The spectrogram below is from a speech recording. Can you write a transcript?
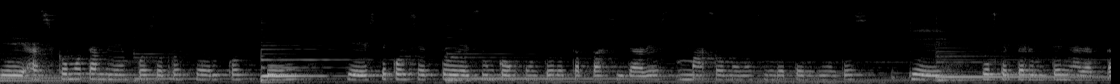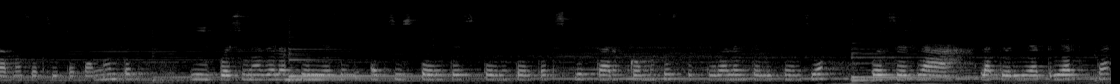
Eh, así como también pues otros teóricos ven que este concepto es un conjunto de capacidades más o menos independientes que, pues, que permiten adaptarnos exitosamente. Y pues una de las teorías existentes que intenta explicar cómo se estructura la inteligencia, pues es la, la teoría triárquica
